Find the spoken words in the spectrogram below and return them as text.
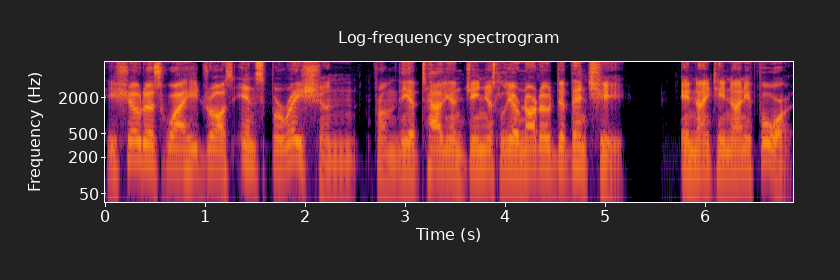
He showed us why he draws inspiration from the Italian genius Leonardo da Vinci. In 1994,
